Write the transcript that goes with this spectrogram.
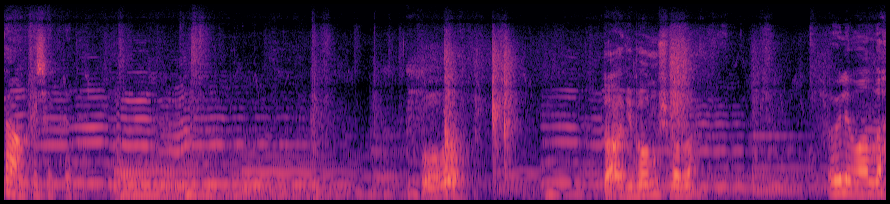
Sağ ol teşekkür ederim. Oo. Dağ gibi olmuş baba. Öyle vallahi.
